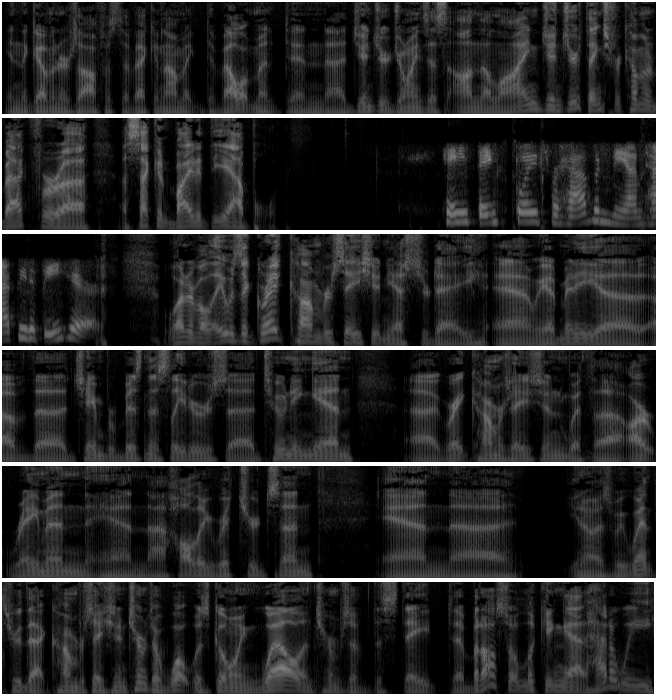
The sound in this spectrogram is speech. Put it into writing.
in the Governor's Office of Economic Development. And uh, Ginger joins us on the line. Ginger, thanks for coming back for a second bite at the apple. Hey, thanks, Boyd, for having me. I'm happy to be here. Wonderful. It was a great conversation yesterday, and we had many uh, of the chamber business leaders uh, tuning in. Uh, great conversation with uh, Art Raymond and uh, Holly Richardson. And, uh, you know, as we went through that conversation in terms of what was going well in terms of the state, but also looking at how do we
